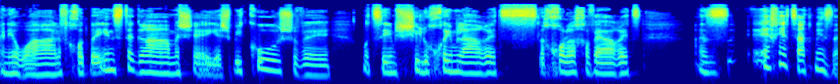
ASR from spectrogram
ואני רואה לפחות באינסטגרם שיש ביקוש ומוציאים שילוחים לארץ, לכל רחבי הארץ. אז איך יצאת מזה?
